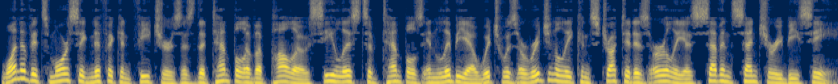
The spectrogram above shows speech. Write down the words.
One of its more significant features is the Temple of Apollo see lists of temples in Libya which was originally constructed as early as 7th century BC.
